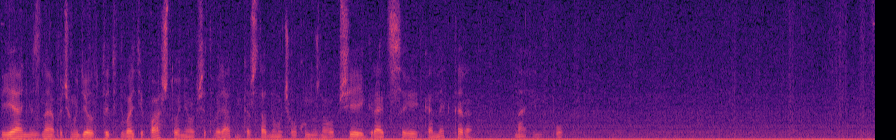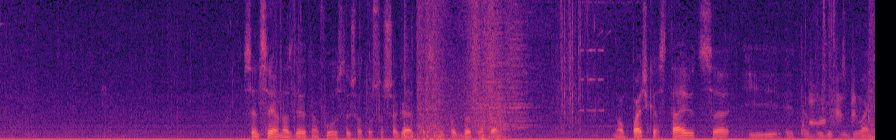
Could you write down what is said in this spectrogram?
Я не знаю, почему делают вот эти два типа, что они вообще творят. Мне кажется, одному чуваку нужно вообще играть с коннектора на инфу. Сенсей у нас дает инфу, слышал то, что шагает пацаны под Б потом. Но пачка ставится, и это будет разбивание.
